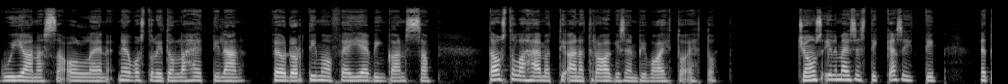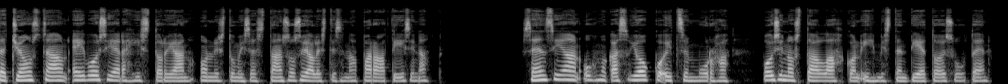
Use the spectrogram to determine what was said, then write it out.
Gujanassa olleen Neuvostoliiton lähettilään Feodor Timofejevin kanssa, taustalla hämötti aina traagisempi vaihtoehto. Jones ilmeisesti käsitti, että Jonestown ei voisi jäädä historiaan onnistumisestaan sosialistisena paratiisina. Sen sijaan uhmakas joukkoitsemurha voisi nostaa lahkon ihmisten tietoisuuteen.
